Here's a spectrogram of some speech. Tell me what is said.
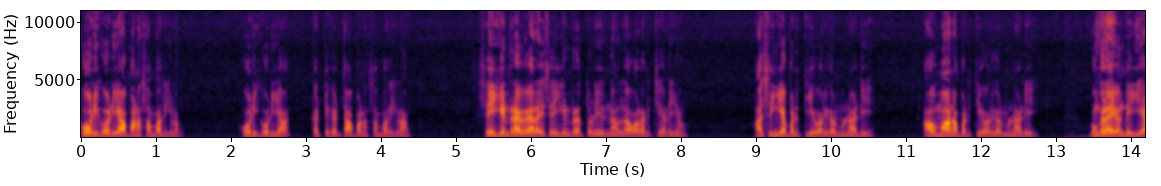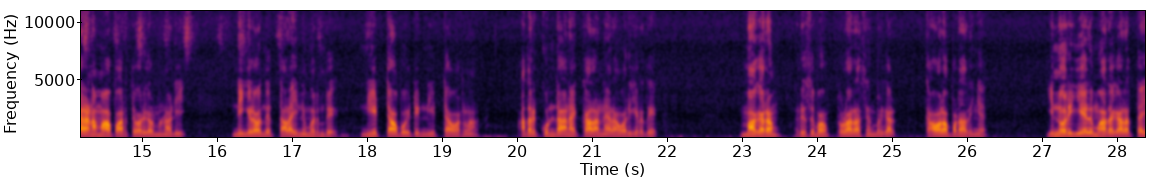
கோடி கோடியாக பணம் சம்பாதிக்கலாம். கோடி கோடியாக கட்டுக்கட்டாக பணம் சம்பாதிக்கலாம். செய்கின்ற வேலை செய்கின்ற தொழில் நல்ல வளர்ச்சி அடையும். அசிங்கப்படுத்தியவர்கள் முன்னாடி அவமானப்படுத்தியவர்கள் முன்னாடி உங்களை வந்து ஏளனமாக பார்த்தவர்கள் முன்னாடி நீங்கள் வந்து தலை நிமிர்ந்து நீட்டாக போயிட்டு நீட்டாக வரலாம். அதற்குண்டான கால நேரம் வருகிறது. மகரம் ரிஷபம் துளராசி என்பர்கள் கவலைப்படாதீங்க. இன்னொரு ஏழு மாத காலத்தை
